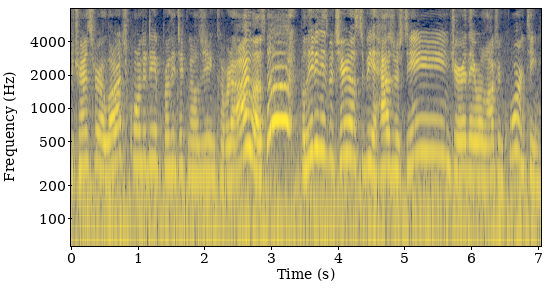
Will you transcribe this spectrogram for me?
to transfer a large quantity of Prothean technology and covered islands. Ah! Believing these materials to be a hazardous danger, they were locked in quarantine.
